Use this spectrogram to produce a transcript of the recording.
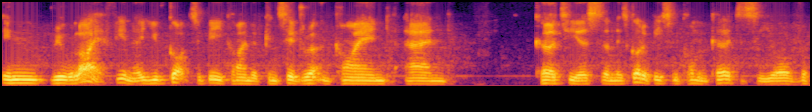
in real life. You know, you've got to be kind of considerate and kind and courteous, and there's got to be some common courtesy of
